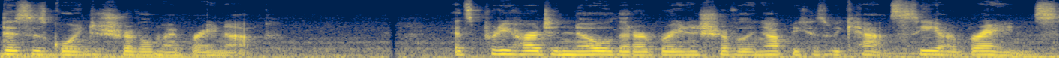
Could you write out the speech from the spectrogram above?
this is going to shrivel my brain up it's pretty hard to know that our brain is shriveling up because we can't see our brains.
